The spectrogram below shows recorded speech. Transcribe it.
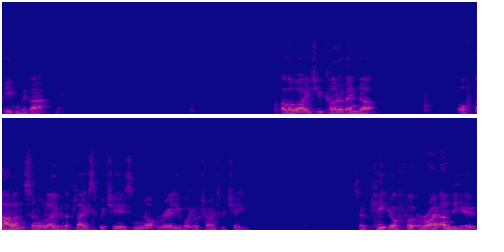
even with that. Otherwise, you kind of end up off balance and all over the place, which is not really what you're trying to achieve. So keep your foot right under you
